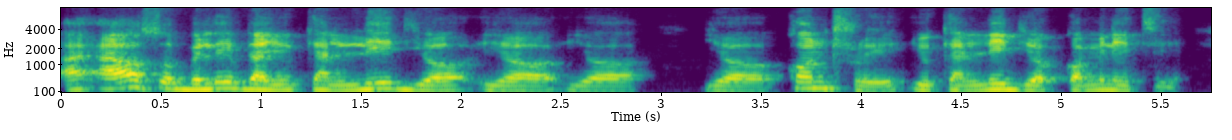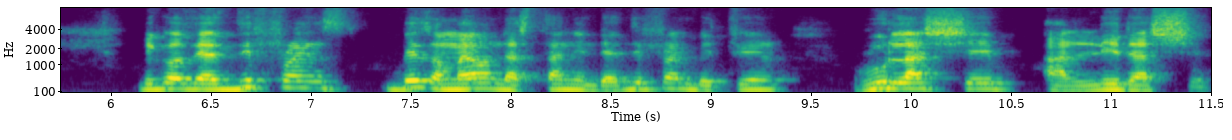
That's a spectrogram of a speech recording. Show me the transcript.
I, I also believe that you can lead your your your your country, you can lead your community. Because there's difference, based on my understanding, there's difference between rulership and leadership.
